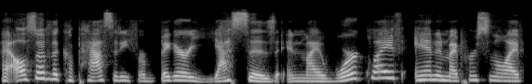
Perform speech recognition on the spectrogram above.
I also have the capacity for bigger yeses in my work life and in my personal life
